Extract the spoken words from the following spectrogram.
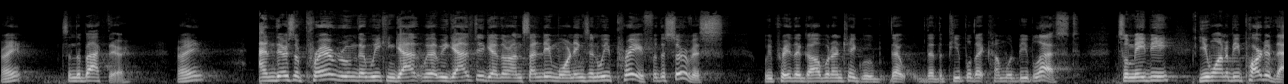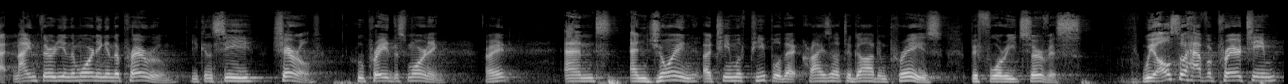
right? It's in the back there, right? And there's a prayer room that we can gather, that we gather together on Sunday mornings and we pray for the service. We pray that God would undertake, that, that the people that come would be blessed. So maybe you want to be part of that. 9.30 in the morning in the prayer room. You can see Cheryl, who prayed this morning, right? And, and join a team of people that cries out to God and prays before each service. We also have a prayer team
